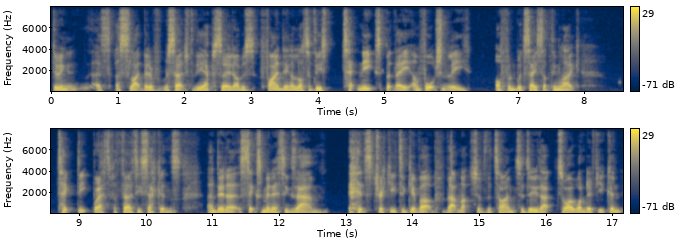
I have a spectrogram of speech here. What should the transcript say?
doing a, a, slight bit of research for the episode, I was finding a lot of these techniques, but they unfortunately often would say something like, take deep breaths for 30 seconds. And in a six minute exam, it's tricky to give up that much of the time to do that. So I wonder if you can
